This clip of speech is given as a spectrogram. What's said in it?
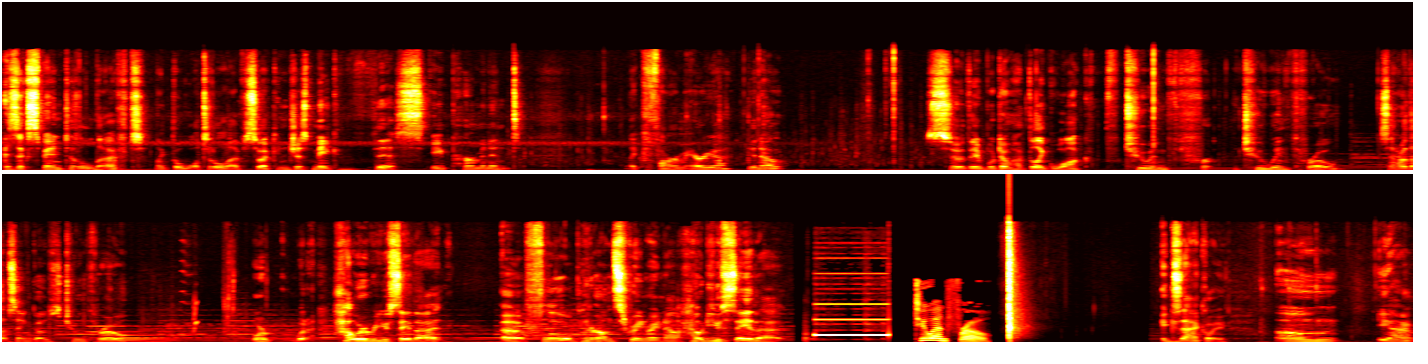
is expand to the left, like the wall to the left, so I can just make this a permanent, like, farm area, you know? So they don't have to, like, walk to and, to and fro. Is that how that saying goes? To and fro? Or what? however you say that. Uh, Flo, I'll put it on screen right now. How do you say that? To and fro. Exactly. Um, yeah.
